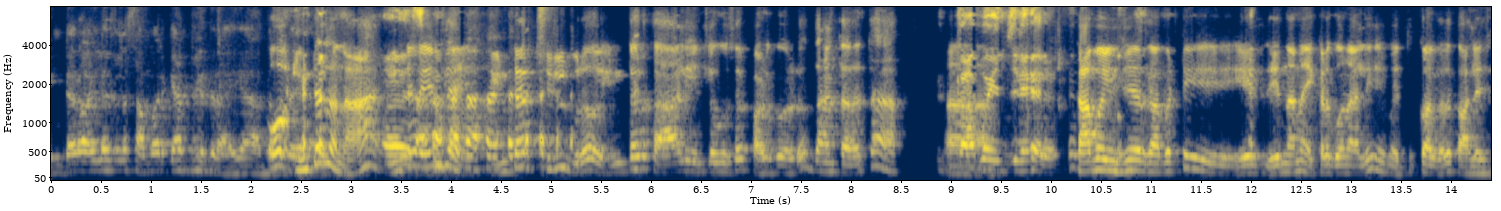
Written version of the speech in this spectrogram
inter హాలిడేస్లో సమ్మర్ క్యాంప్ ఓ ఇంటర్ లోనా ఇంటర్ ఏం లేదు. ఇంటర్ చిల్ బ్రో ఇంటర్ ఖాళీ ఇంట్లో కూర్చొని పడుకోడు. దాని తర్వాత ఆ, కాబో ఇంజనీర్ కాబోయే ఇంజనీర్ కాబట్టి ఏందన్నా ఎక్కడ కొనాలి? వెతుక్కోవాలి కదా కాలేజ్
